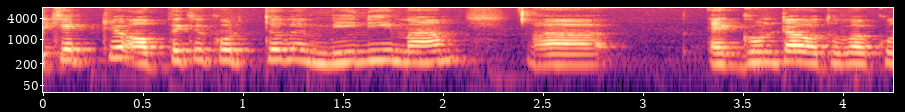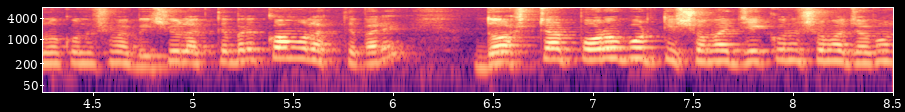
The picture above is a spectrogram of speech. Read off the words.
এক্ষেত্রে অপেক্ষা করতে হবে মিনিমাম এক ঘণ্টা অথবা কোনো কোনো সময় বেশিও লাগতে পারে, কমও লাগতে পারে। দশটার পরবর্তী সময় যে কোনো সময় যখন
